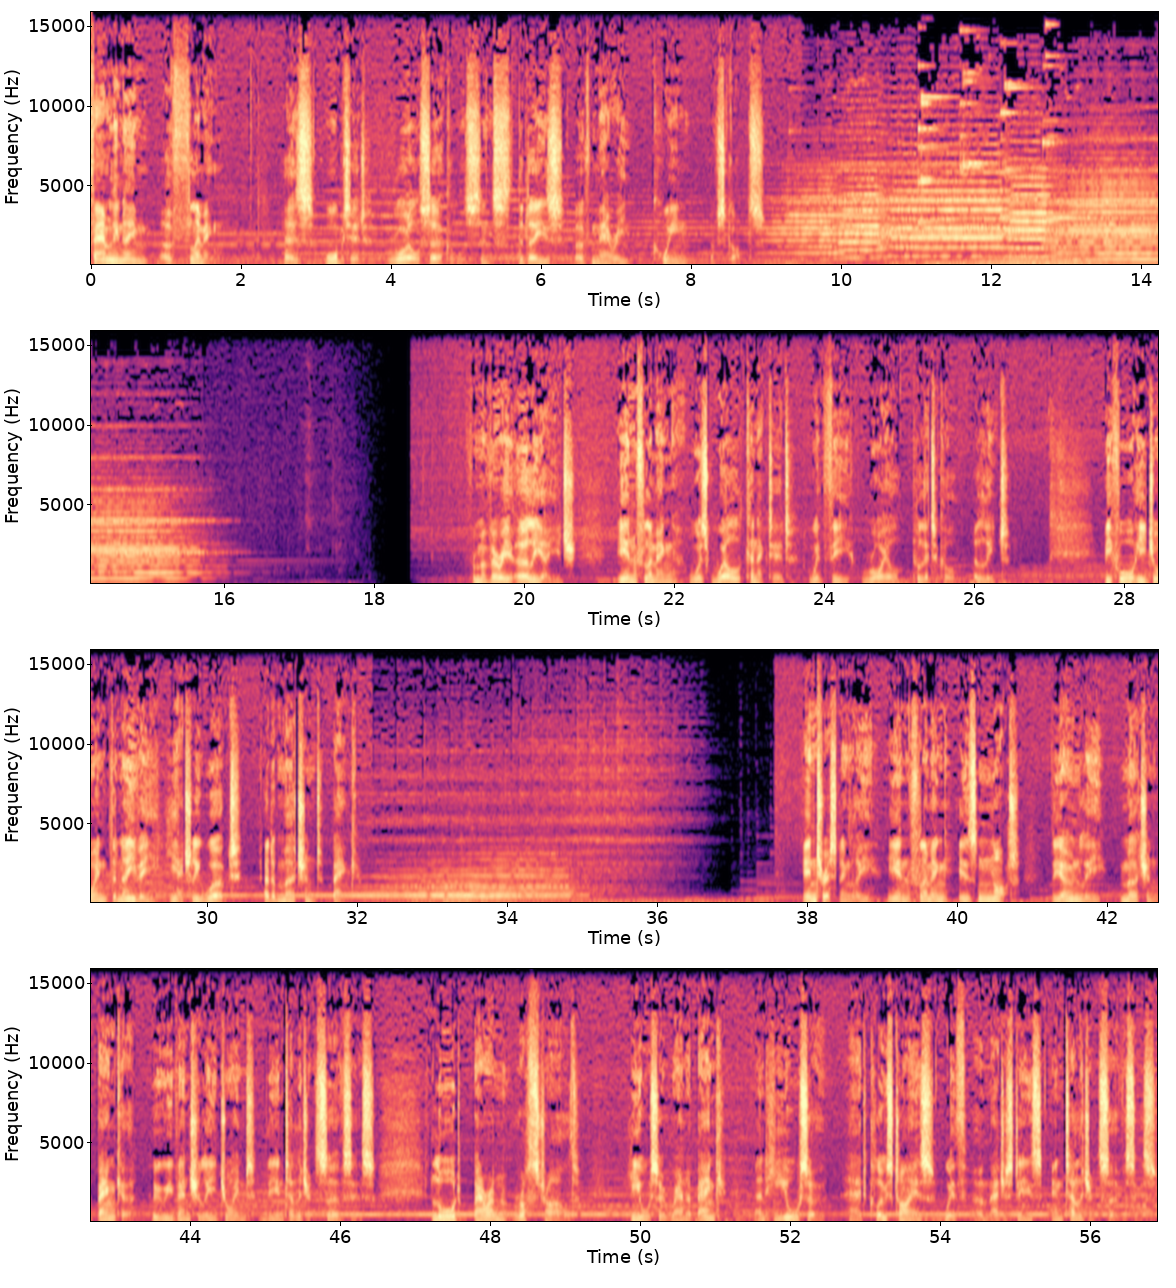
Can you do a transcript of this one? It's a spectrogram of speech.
The family name of Fleming has orbited royal circles since the days of Mary, Queen of Scots. From a very early age, Ian Fleming was well connected with the royal political elite. Before he joined the Navy, he actually worked at a merchant bank. Interestingly, Ian Fleming is not the only merchant banker who eventually joined the intelligence services. Lord Baron Rothschild. He also ran a bank and he also had close ties with Her Majesty's intelligence services.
